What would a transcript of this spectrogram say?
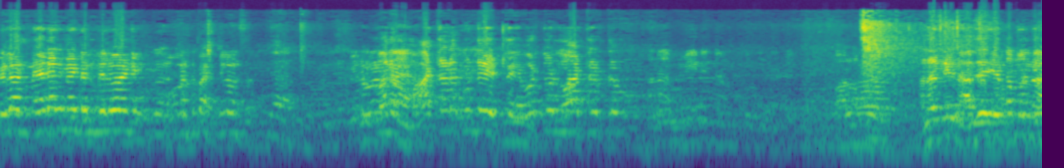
విలన్ మేనేజ్మెంట్ పిలవండి. మనం మాట్లాడకుండా ఎట్లా? ఎవరితో మాట్లాడతాం? అన్న నేను అదే చెప్తున్నా.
